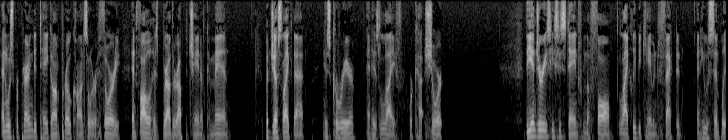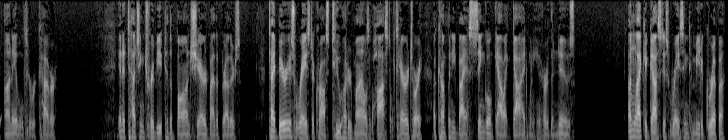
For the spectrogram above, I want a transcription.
and was preparing to take on proconsular authority and follow his brother up the chain of command. But just like that, his career and his life were cut short. The injuries he sustained from the fall likely became infected, and he was simply unable to recover. In a touching tribute to the bond shared by the brothers, Tiberius raced across 200 miles of hostile territory, accompanied by a single Gallic guide when he heard the news. Unlike Augustus racing to meet Agrippa,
